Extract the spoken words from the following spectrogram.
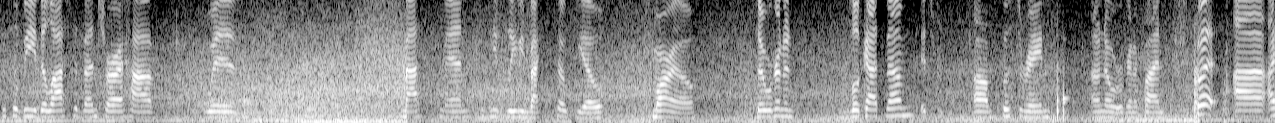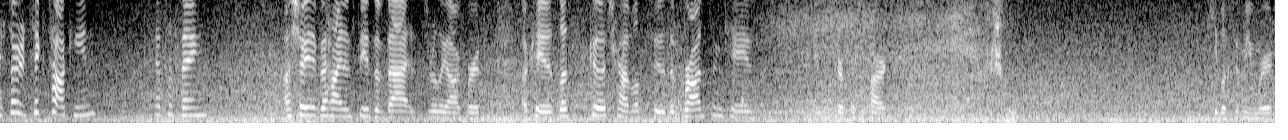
This will be the last adventure I have with Masked Man, because he's leaving back to Tokyo tomorrow. So we're gonna look at them. It's um, supposed to rain. I don't know what we're gonna find. But uh, I started TikToking. That's a thing. I'll show you the behind the scenes of that. It's really awkward. Okay, let's go travel to the Bronson Caves in Griffith Park. He looked at me weird.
